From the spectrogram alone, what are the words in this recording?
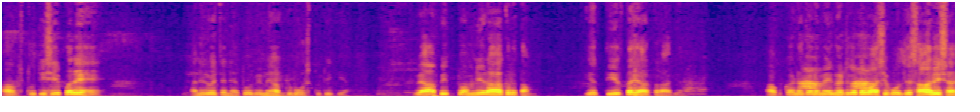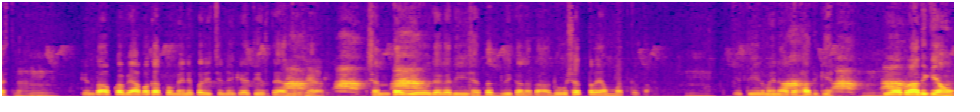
आप स्तुति से परे है अनिर्वचनीय तो भी मैं आपकी बहुत स्तुति किया। व्यापित्व निराकृतम यह तीर्थ यात्रा दिन आप कण कण में घट घट वासी बोलते सारे शास्त्र। किंतु आपका व्यापकत्व मैंने परिचय नहीं किया तीर्थ यात्रा क्षंतव्यो जगदीश तद्विकलता दोषत्रयम मत करता। ये तीन महीने अपराध किया। क्यों अपराध किया हूँ?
